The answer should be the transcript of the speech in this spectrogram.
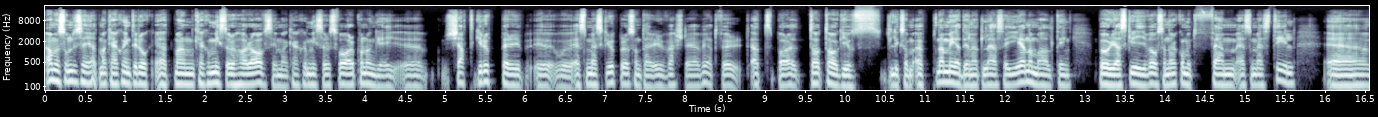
Ja men som du säger, att man kanske inte råk, att man kanske missar att höra av sig, man kanske missar att svara på någon grej. Eh, chattgrupper, eh, sms-grupper och sånt där är det värsta jag vet. För att bara ta tag i och liksom öppna meddelandet, läsa igenom allting, börja skriva och sen har det kommit fem sms till. Eh,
